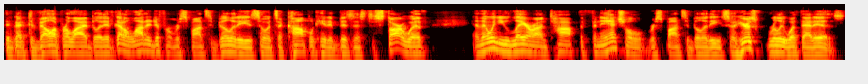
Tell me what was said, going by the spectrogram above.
they've got developer liability. They've got a lot of different responsibilities, so it's a complicated business to start with. And then when you layer on top the financial responsibility, so here's really what that is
